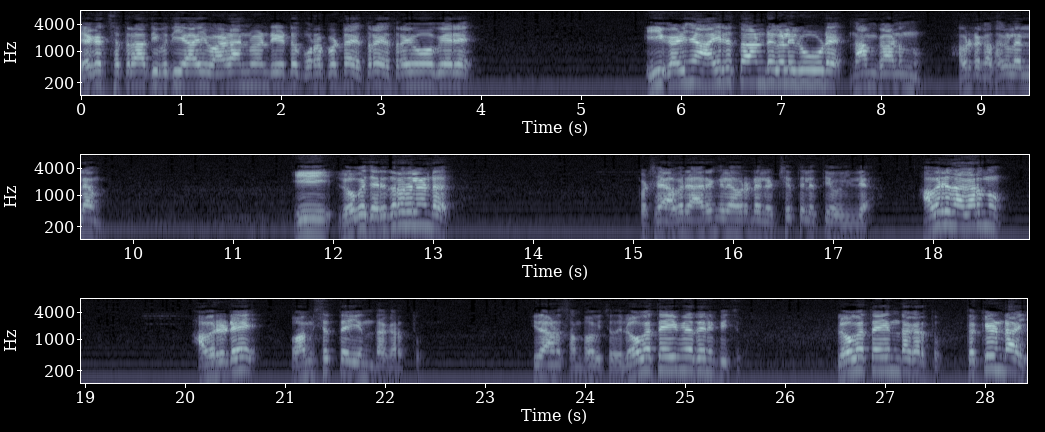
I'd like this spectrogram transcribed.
ഏകഛത്രാധിപതിയായി വാഴാൻ വേണ്ടിയിട്ട് പുറപ്പെട്ട എത്ര എത്രയോ പേരെ ഈ കഴിഞ്ഞ ആയിരത്താണ്ടുകളിലൂടെ നാം കാണുന്നു. അവരുടെ കഥകളെല്ലാം ഈ ലോകചരിത്രത്തിലുണ്ട്. പക്ഷെ അവരാരെങ്കിലും അവരുടെ ലക്ഷ്യത്തിലെത്തിയോ? ഇല്ല. അവർ തകർന്നു. അവരുടെ വംശത്തെയും തകർത്തു. ഇതാണ് സംഭവിച്ചത്. ലോകത്തെയും വേദനിപ്പിച്ചു. ലോകത്തെയും തകർത്തു. ഇതൊക്കെയുണ്ടായി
